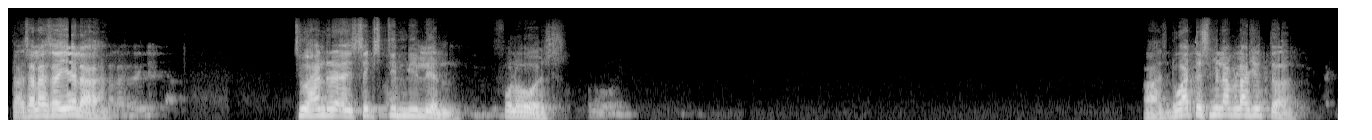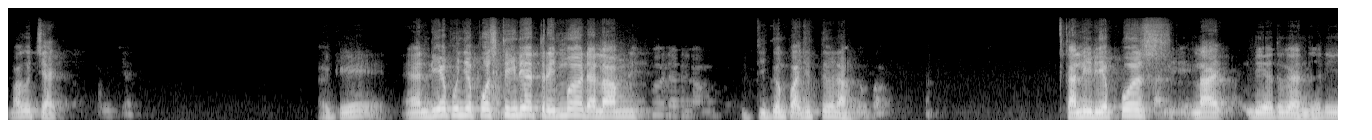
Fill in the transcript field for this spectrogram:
Tak salah saya lah. 260 million followers. Ha, 219 juta. Baru check. Okay. And dia punya posting dia terima dalam 3-4 juta lah sekali dia post like dia tu kan jadi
